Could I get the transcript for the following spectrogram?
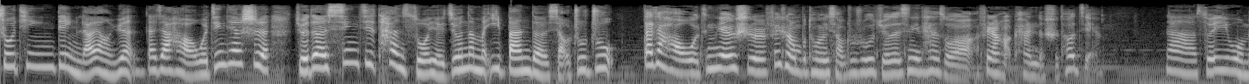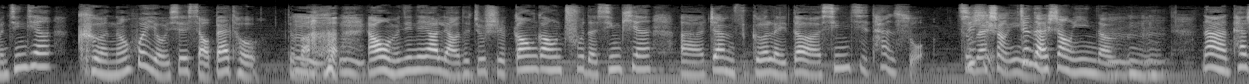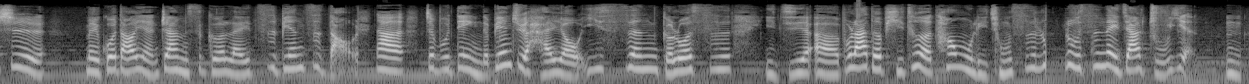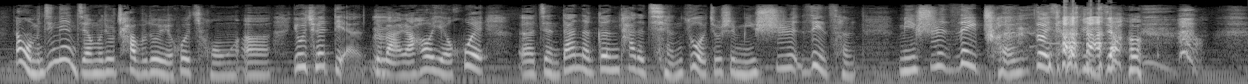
收听电影疗养院。大家好，我今天是觉得星际探索也就那么一般的小猪猪。大家好，我今天是非常不同于小猪猪，觉得星际探索非常好看的石头姐。那所以我们今天可能会有一些小 battle，对吧？嗯嗯 然后我们今天要聊的就是刚刚出的新片，呃，詹姆斯格雷的《星际探索》，其实正在上映的正在上映的。嗯嗯嗯那它是美国导演詹姆斯格雷自编自导。那这部电影的编剧还有伊森格罗斯以及呃布拉德皮特、汤姆里琼斯、露露丝内加主演。嗯，那我们今天的节目就差不多也会从呃优缺点，对吧？然后也会呃简单的跟他的前作就是《迷失 Z 层》《迷失 Z 城》做一下比较。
